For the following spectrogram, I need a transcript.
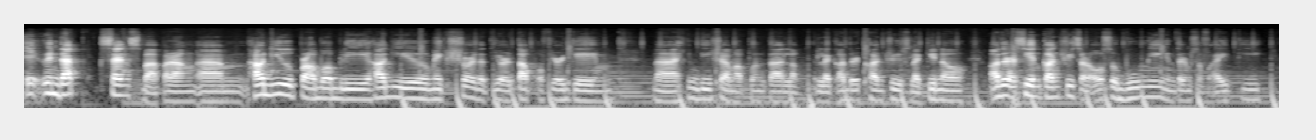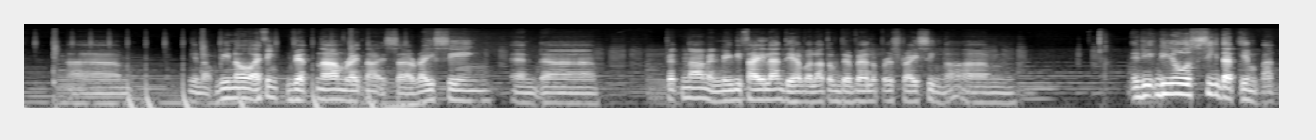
in that sense ba, parang um, how do you probably, how do you make sure that you're top of your game na hindi siya mapunta like, like other countries? Like you know other ASEAN countries are also booming in terms of IT um, you know we know I think Vietnam right now is uh, rising and uh, Vietnam and maybe Thailand they have a lot of developers rising no? Um, do, do you see that impact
